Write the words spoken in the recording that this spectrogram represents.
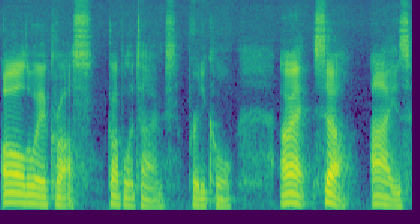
all the way across a couple of times. Pretty cool. All right, so eyes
